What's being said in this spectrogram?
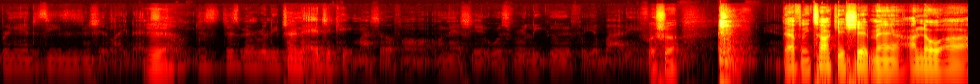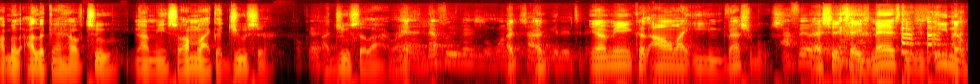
bring in diseases and shit like that. Yeah. So just just been really trying to educate myself on, on that shit. What's really good for your body. For sure. Definitely talk your shit, man. I know uh, I'm I look in health too. You know what I mean? So I'm like a juicer. I juice a lot, right? Yeah, definitely been I, wanting to try I- to get into that. you know what I mean? Because I don't like eating vegetables. I feel that, that. shit tastes nasty just eating them.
